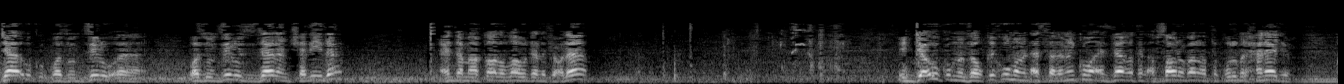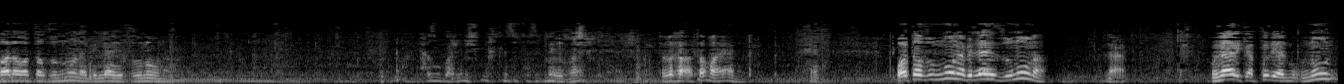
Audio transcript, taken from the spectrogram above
جاءكم وزلزلوا وزلزلوا زلزالا شديدا عندما قال الله جل في علاه إذ جاءوكم من فوقكم ومن أسفل منكم وأزاغت الأبصار وبلغت القلوب الحناجر. قال وتظنون بالله الظنونا. طبعا يعني. وتظنون بالله الظنون نعم. هنالك ابتلي المؤمنون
